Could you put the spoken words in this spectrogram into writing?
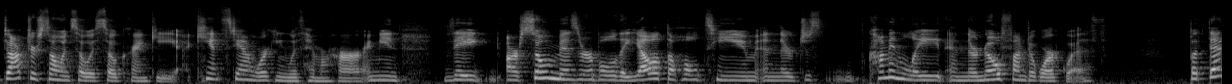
Dr. So and so is so cranky. I can't stand working with him or her. I mean, they are so miserable. They yell at the whole team and they're just coming late and they're no fun to work with. But then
